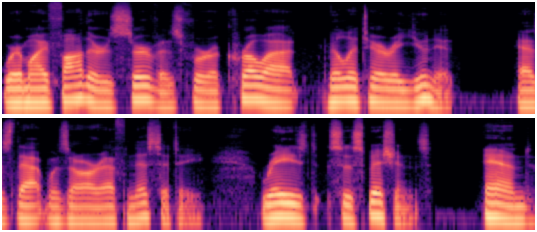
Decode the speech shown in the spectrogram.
where my father's service for a Croat military unit, as that was our ethnicity, raised suspicions and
